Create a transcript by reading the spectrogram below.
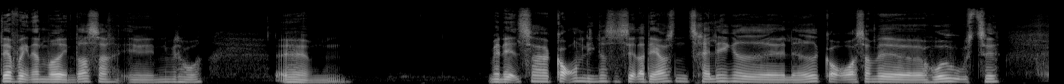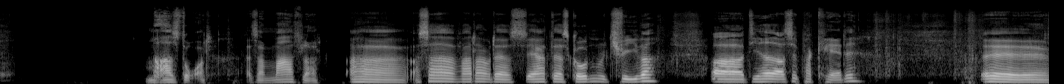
det har på en eller anden måde ændret sig øh, inde i mit hoved. Øhm, men ellers så gården ligner sig selv, og det er jo sådan en trælænget øh, ladegård, og så med øh, hovedhus til. Meget stort. Altså meget flot. Og, og så var der jo deres, ja, deres Golden Retriever, og de havde også et par katte. Øh,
